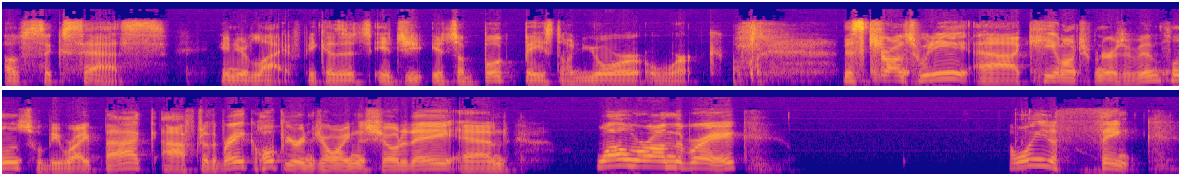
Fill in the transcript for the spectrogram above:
of success in your life because it's it's it's a book based on your work. This is Kieron Sweeney, uh, Key Entrepreneurs of Influence. We'll be right back after the break. Hope you're enjoying the show today. And while we're on the break, I want you to think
